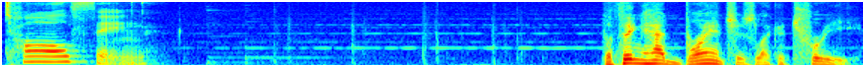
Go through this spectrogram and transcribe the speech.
Tall thing. The thing had branches like a tree.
